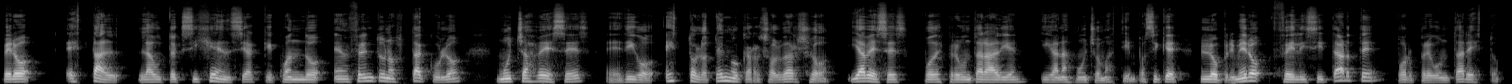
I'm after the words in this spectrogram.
pero es tal la autoexigencia que cuando enfrento un obstáculo, muchas veces eh, digo, esto lo tengo que resolver yo. Y a veces puedes preguntar a alguien y ganas mucho más tiempo. Así que lo primero, felicitarte por preguntar esto.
